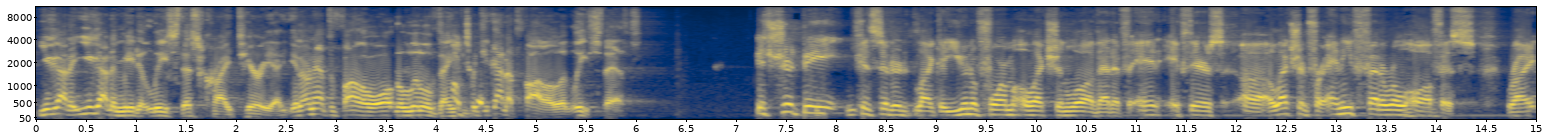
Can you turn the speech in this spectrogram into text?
you got to you got to meet at least this criteria. You don't have to follow all the little things, but you got to follow at least this it should be considered like a uniform election law that if if there's uh, election for any federal office, right,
